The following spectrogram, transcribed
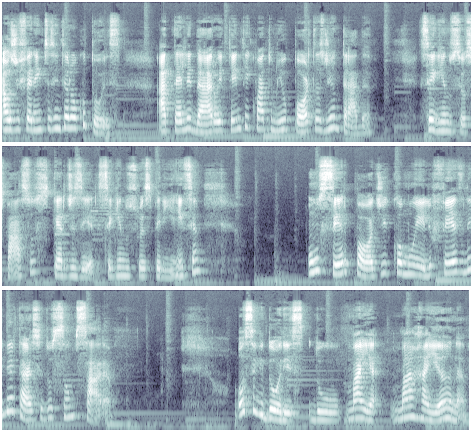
aos diferentes interlocutores até lhe dar 84 mil portas de entrada. Seguindo seus passos, quer dizer, seguindo sua experiência, um ser pode, como ele fez, libertar-se do samsara. Os seguidores do Maya, Mahayana,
